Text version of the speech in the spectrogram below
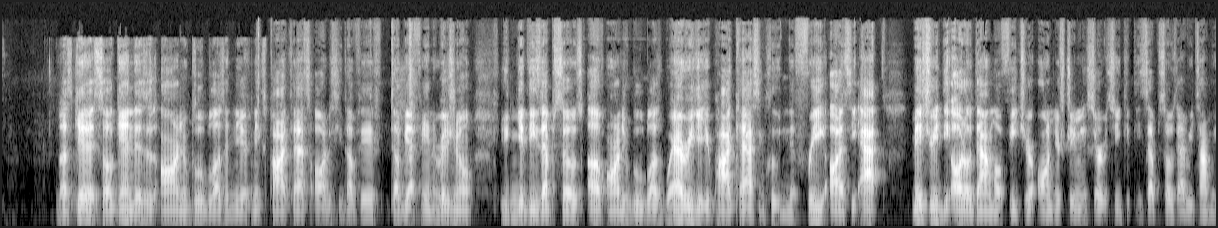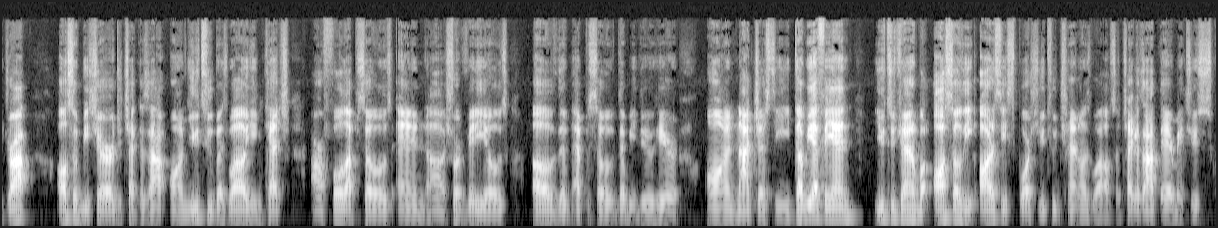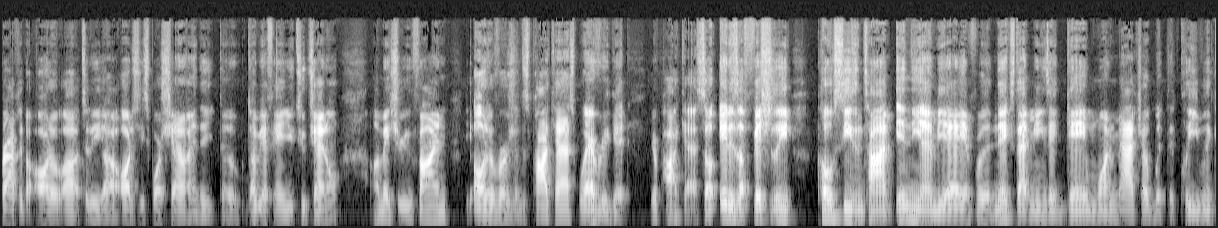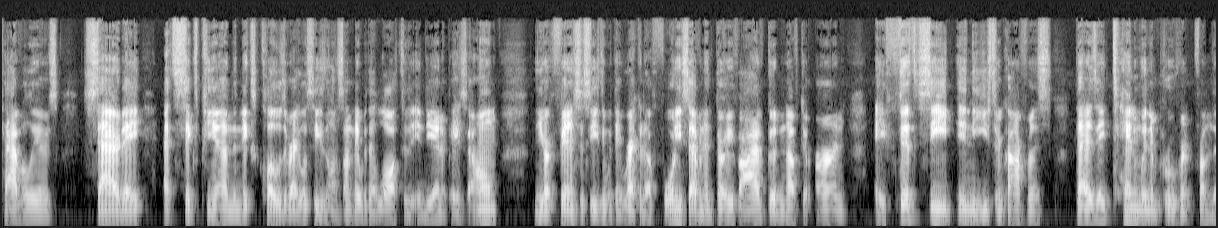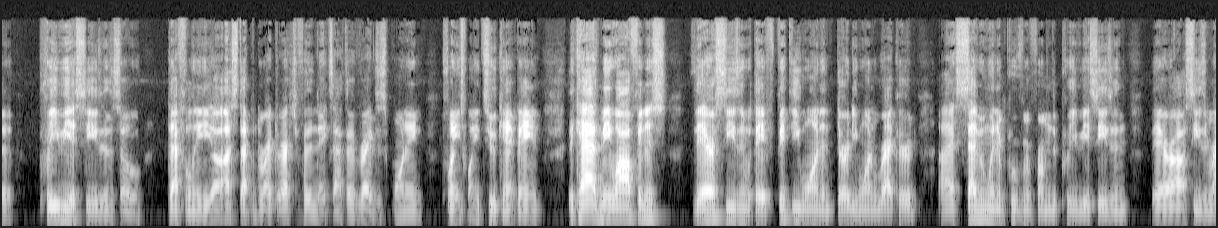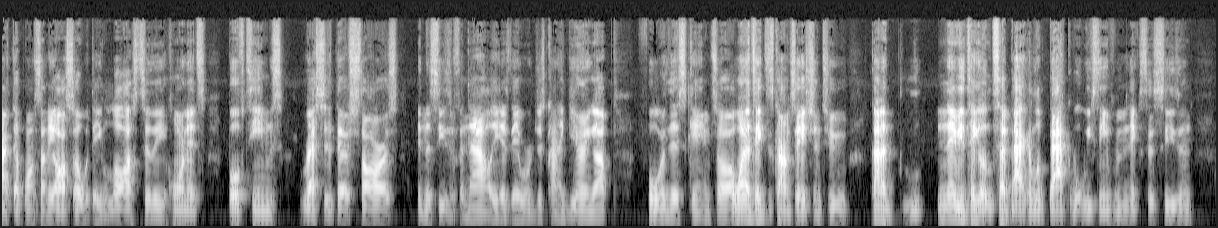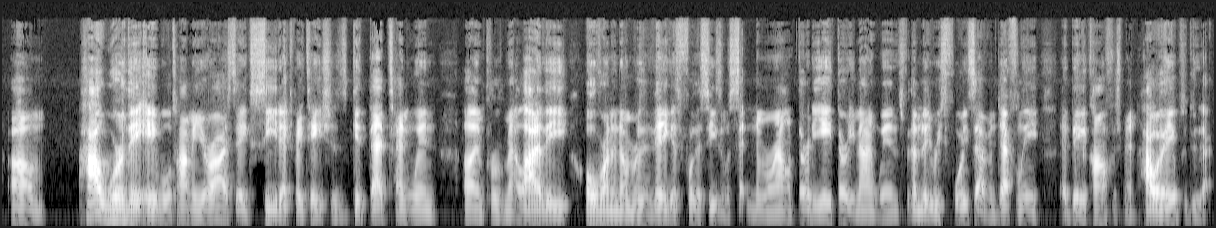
Let's get it. So again, this is Orange and Blue Bloods, and New York Knicks podcast, Audacy WF, WFAN original. You can get these episodes of Orange and Blue Bloods wherever you get your podcasts, including the free Audacy app. Make sure you hit the auto download feature on your streaming service so you get these episodes every time we drop. Also, be sure to check us out on YouTube as well. You can catch our full episodes and uh, short videos of the episodes that we do here on not just the WFAN YouTube channel, but also the Audacy Sports YouTube channel as well. So check us out there. Make sure you subscribe to the auto uh, to the uh, Audacy Sports channel and the, the WFAN YouTube channel. Uh, make sure you find the audio version of this podcast wherever you get your podcast. So it is officially postseason time in the NBA, and for the Knicks, that means a Game One matchup with the Cleveland Cavaliers Saturday at 6 p.m. The Knicks closed the regular season on Sunday with a loss to the Indiana Pacers at home. New York finished the season with a record of 47 and 35, good enough to earn a fifth seed in the Eastern Conference. That is a 10 win improvement from the previous season. So, definitely a step in the right direction for the Knicks after a very disappointing 2022 campaign. The Cavs, meanwhile, finished their season with a 51 and 31 record, a seven win improvement from the previous season. Their uh, season wrapped up on Sunday also with a loss to the Hornets. Both teams rested their stars in the season finale as they were just kind of gearing up for this game. So I want to take this conversation to kind of maybe take a step back and look back at what we've seen from the Knicks this season. Um, how were they able, Tommy, in your eyes, to exceed expectations, get that 10 win uh, improvement? A lot of the over the numbers in Vegas for the season was setting them around 38, 39 wins. For them to reach 47, definitely a big accomplishment. How were they able to do that?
